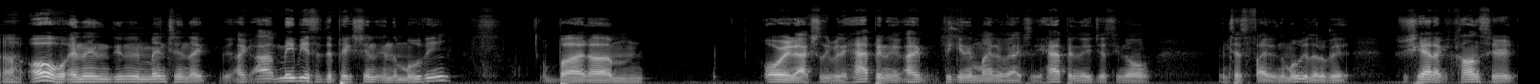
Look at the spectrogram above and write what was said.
Uh, oh, and then didn't mention like like uh, maybe it's a depiction in the movie, but um, or it actually really happened. I'm thinking it might have actually happened. They just you know, intensified in the movie a little bit. So she had like, a concert,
